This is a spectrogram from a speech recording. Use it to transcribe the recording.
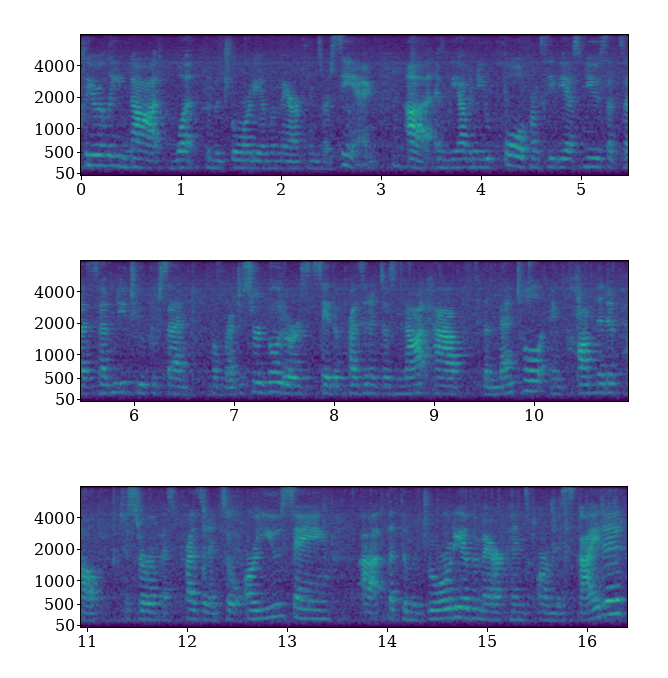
clearly not what the majority of Americans are seeing. Uh, And we have a new poll from CBS News that says 72% of registered voters say the president does not have the mental and cognitive health to serve as president. So are you saying uh, that the majority of Americans are misguided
